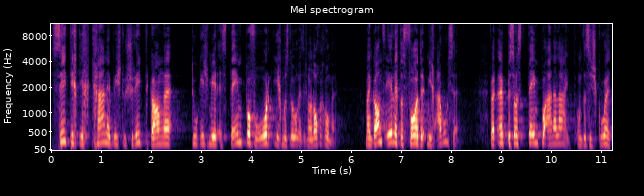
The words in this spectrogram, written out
Seit ich dich kenne, bist du Schritt gegangen, du gibst mir ein Tempo vor, ich muss schauen, dass ich noch nachkomme. Ich meine, ganz ehrlich, das fordert mich auch raus. Wenn jemand so ein Tempo anlegt, und das ist gut.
